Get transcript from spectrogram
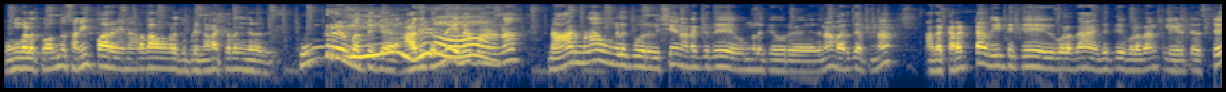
உங்களுக்கு வந்து சனிப்பார்வையினால தான் உங்களுக்கு இப்படி நடக்குதுங்கிறது. குன்று மத்துக்கு. அதுக்கு வந்து என்ன பண்ணணும்னா நார்மலாக உங்களுக்கு ஒரு விஷயம் நடக்குது உங்களுக்கு ஒரு இதெல்லாம் வருது அப்படின்னா அதை கரெக்டாக வீட்டுக்கு இவ்வளோதான் இதுக்கு இவ்வளோதான் சொல்லி எடுத்து வச்சுட்டு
